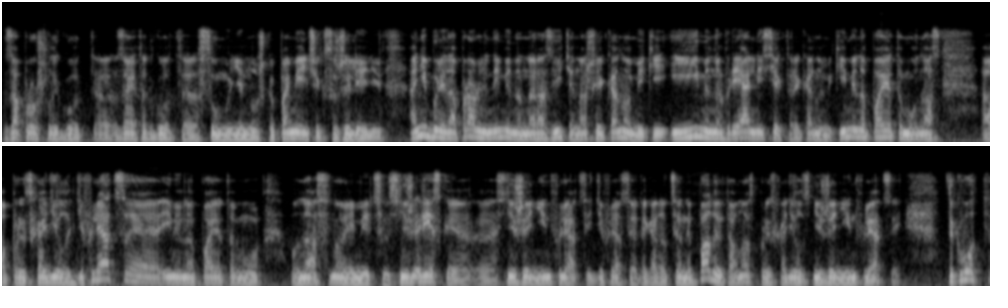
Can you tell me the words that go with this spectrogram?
за прошлый год, э, за этот год суммы немножко поменьше, к сожалению, они были направлены именно на развитие нашей экономики и именно в реальный сектор экономики. Именно поэтому у нас а, происходила дефляция, именно поэтому у нас, ну, имеется сниж... резкое снижение инфляции. Дефляция – это когда цены падают, а у нас происходило снижение инфляции. Так вот,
